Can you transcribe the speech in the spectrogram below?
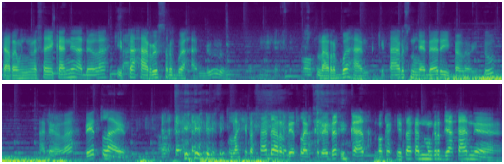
cara menyelesaikannya adalah kita harus rebahan dulu. Setelah rebahan kita harus menyadari kalau itu adalah deadline. Setelah kita sadar deadline sudah dekat maka kita akan mengerjakannya.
